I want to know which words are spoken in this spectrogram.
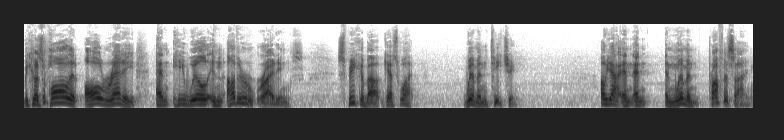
Because Paul had already, and he will in other writings, speak about, guess what? Women teaching. Oh, yeah, and, and, and women prophesying.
